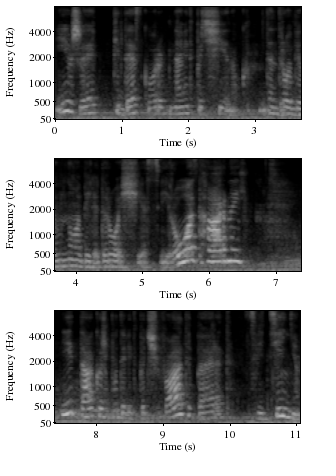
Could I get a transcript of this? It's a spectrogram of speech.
і вже піде скоро на відпочинок. Дендробіум нобілі дорожчує свій рост гарний, і також буде відпочивати перед цвітінням.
